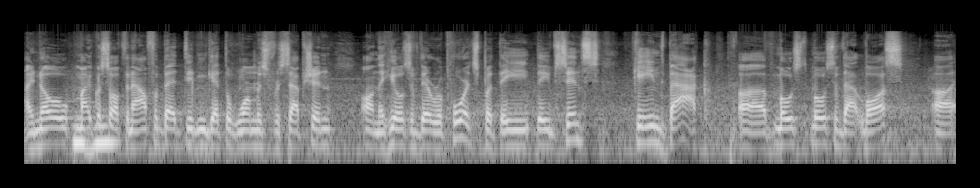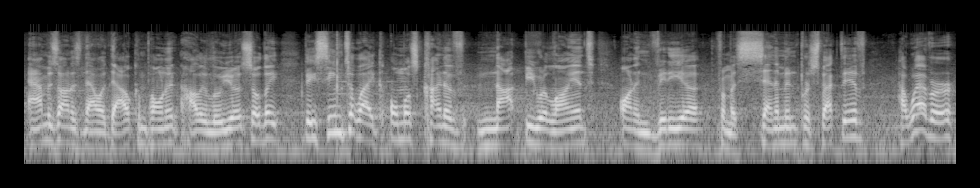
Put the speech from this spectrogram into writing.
I know mm-hmm. Microsoft and Alphabet didn't get the warmest reception on the heels of their reports, but they they've since gained back uh, most most of that loss. Uh, Amazon is now a Dow component. Hallelujah. So they, they seem to like almost kind of not be reliant on Nvidia from a sentiment perspective. However,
